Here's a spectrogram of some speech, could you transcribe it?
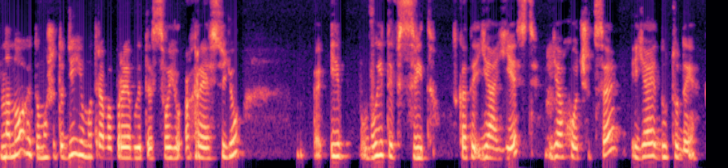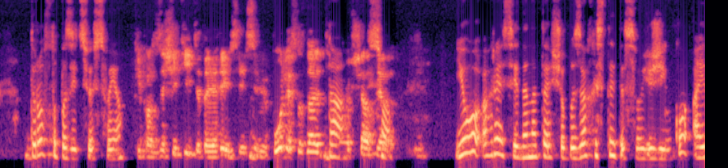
на ноги, тому що тоді йому треба проявити свою агресію і вийти в світ. Сказати, я єсть, я хочу це, і я йду туди. Дорослу позицію свою. Типа защитить этой агрессией себе поле создать. Да, типа, сейчас я... Його агресія йде на те, щоб захистити свою жінку, а,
